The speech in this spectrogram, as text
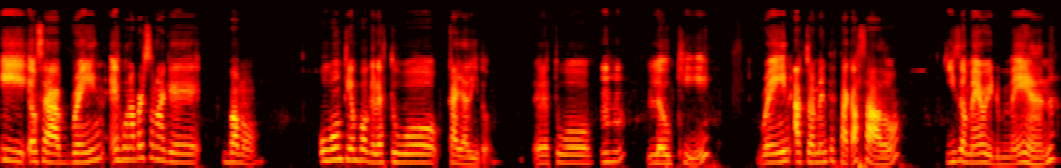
y, o sea, Rain es una persona que, vamos, hubo un tiempo que él estuvo calladito. Él estuvo low key. Rain actualmente está casado. He's a married man.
